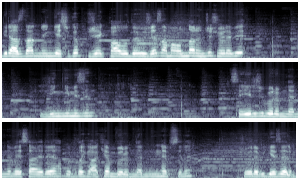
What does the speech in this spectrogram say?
Birazdan ringe çıkıp Jake Paul'u döveceğiz ama ondan önce şöyle bir ringimizin seyirci bölümlerini vesaire buradaki hakem bölümlerinin hepsini şöyle bir gezelim.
